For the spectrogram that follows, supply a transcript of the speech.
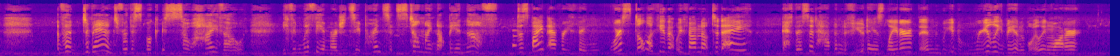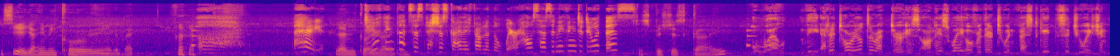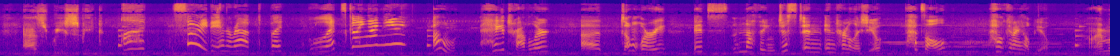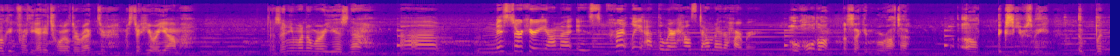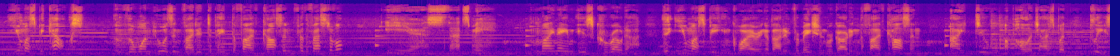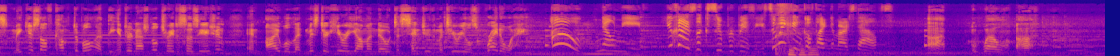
The demand for this book is so high, though. Even with the emergency prints, it still might not be enough. Despite everything, we're still lucky that we found out today. If this had happened a few days later, then we'd really be in boiling water. I see a Yae Miko at the back. Ugh. Hey, Yahimiko do you think that suspicious guy they found in the warehouse has anything to do with this? Suspicious guy? Well, the editorial director is on his way over there to investigate the situation as we speak. Uh, sorry to interrupt, but what's going on here? Oh, hey, traveler. Uh, don't worry. It's nothing, just an internal issue. That's all. How can I help you? I'm looking for the editorial director, Mr. Hirayama. Does anyone know where he is now? Um, Mr. Hirayama is currently at the warehouse down by the harbor. Oh, hold on a second, Murata. Uh, excuse me, but you must be Calx, the one who was invited to paint the five Kasen for the festival? Yes, that's me. My name is Kuroda. You must be inquiring about information regarding the five Kasen. I do apologize, but please make yourself comfortable at the International Trade Association, and I will let Mr. Hirayama know to send you the materials right away. Oh, no need. You guys look super busy, so we can go find him ourselves. Uh, well, uh,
